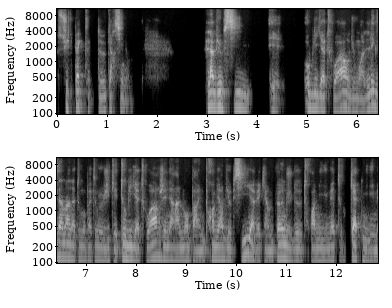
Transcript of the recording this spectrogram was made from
suspecte de carcinome. La biopsie est obligatoire, ou du moins l'examen anatomopathologique est obligatoire, généralement par une première biopsie avec un punch de 3 mm ou 4 mm.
